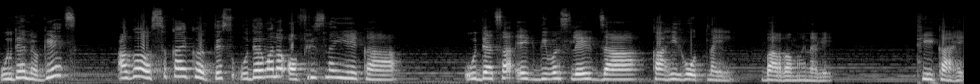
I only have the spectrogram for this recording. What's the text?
उद्या लगेच? अगं असं काय करतेस? उद्या मला ऑफिस नाही आहे का? उद्याचा एक दिवस लेट जा काही होत नाही बाबा म्हणाले. ठीक आहे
